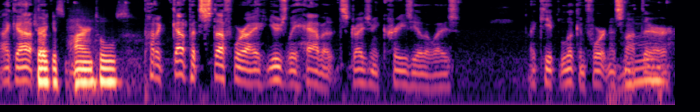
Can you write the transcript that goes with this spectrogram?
I gotta try to get some iron tools. Put a, gotta put stuff where I usually have it. It drives me crazy otherwise. I keep looking for it and it's not there.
